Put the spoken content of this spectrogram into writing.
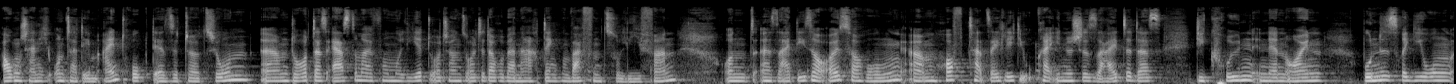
augenscheinlich unter dem Eindruck der Situation ähm, dort das erste Mal formuliert, Deutschland sollte darüber nachdenken, Waffen zu liefern. Und äh, seit dieser Äußerung ähm, hofft tatsächlich die ukrainische Seite, dass die Grünen in der neuen Bundesregierung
